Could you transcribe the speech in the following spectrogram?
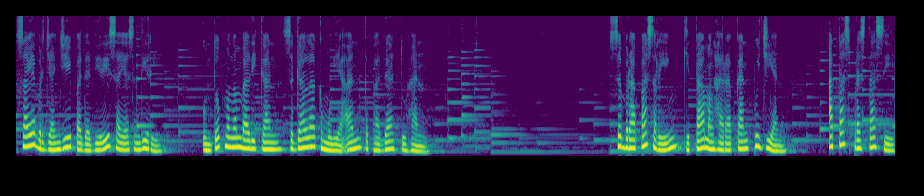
saya berjanji pada diri saya sendiri untuk mengembalikan segala kemuliaan kepada Tuhan. Seberapa sering kita mengharapkan pujian atas prestasi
